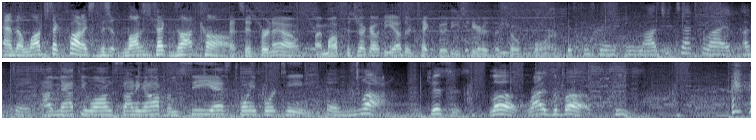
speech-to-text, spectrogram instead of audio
and the Logitech products, visit Logitech.com. That's it for now. I'm off to check out the other tech goodies here at the show floor. This has been a Logitech Live update. I'm Matthew Long signing off from CES 2014. And mwah, kisses, love, rise above, peace.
